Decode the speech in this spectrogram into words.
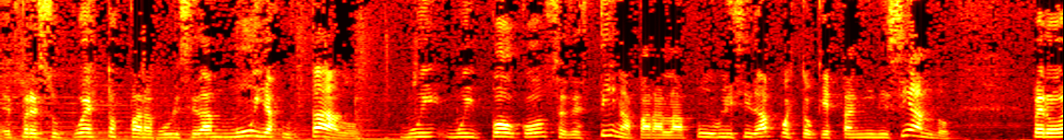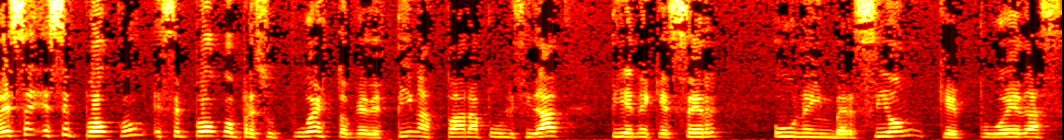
eh, presupuestos para publicidad muy ajustados, muy, muy poco se destina para la publicidad puesto que están iniciando. Pero ese, ese poco, ese poco presupuesto que destinas para publicidad tiene que ser una inversión que puedas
